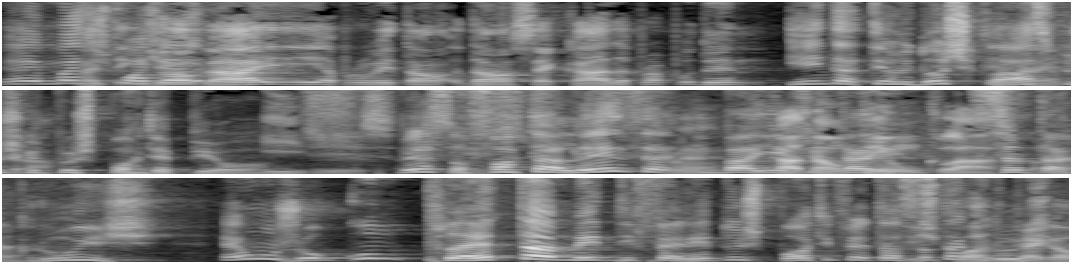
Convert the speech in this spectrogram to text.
É, mas vai ter que Sport jogar é- e aproveitar, dar uma secada pra poder. E ainda tem os dois clássicos que entrar. para o esporte é pior. Isso. Veja só, Fortaleza É. e Bahia Cada um tem um clássico, Santa né? Cruz é um jogo completamente diferente do esporte enfrentar O Santa esporte Cruz. pega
